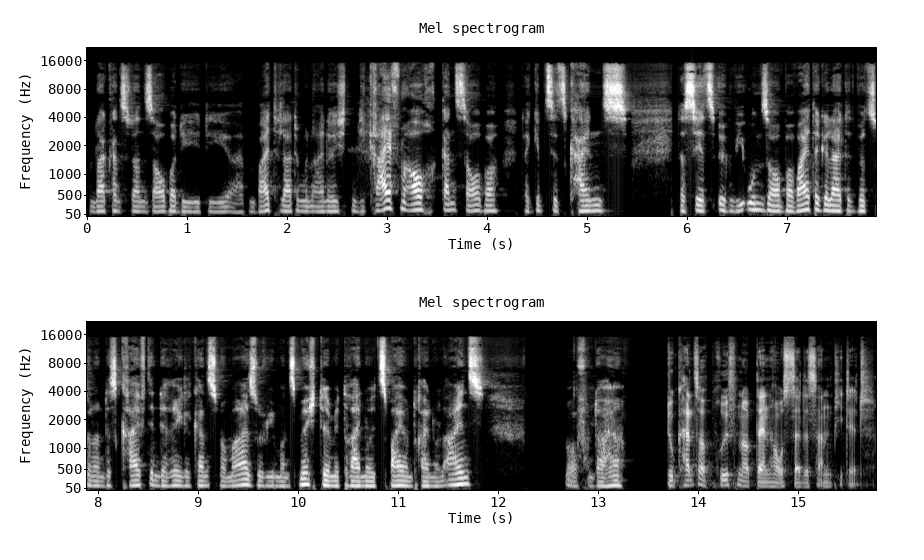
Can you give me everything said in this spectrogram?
und da kannst du dann sauber die, die äh, Weiterleitungen einrichten. Die greifen auch ganz sauber. Da gibt's jetzt keins, dass jetzt irgendwie unsauber weitergeleitet wird, sondern das greift in der Regel ganz normal, so wie man es möchte, mit 302 und 301. Ja, von daher. Du kannst auch prüfen, ob dein Hoster das anbietet.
